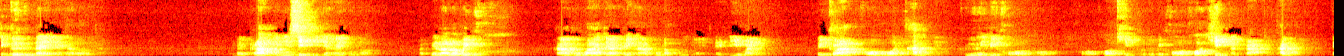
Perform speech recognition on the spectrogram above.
จะเกิดขึ้นได้ยังไงถ้าเราไม่ทำนั้นพระไม่มีสิทธิ์ที่จะให้พวกเราเวลาเราไปหาครูบาอาจารย์ไปหาผู้หลักผู้ใหญ่ในปีใหม่ ไปกราบขอพรท่านเนี่ยคือให้ไปขอข้อขอข้อคิดเราจะไปขอข้อคิดต่างๆจากท่าน ใน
